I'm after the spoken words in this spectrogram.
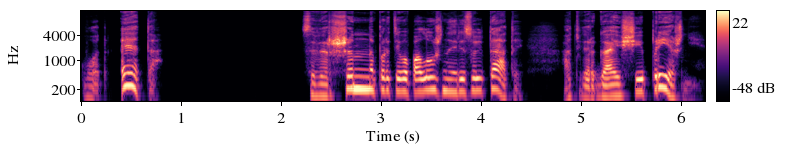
вот это совершенно противоположные результаты, отвергающие прежние.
